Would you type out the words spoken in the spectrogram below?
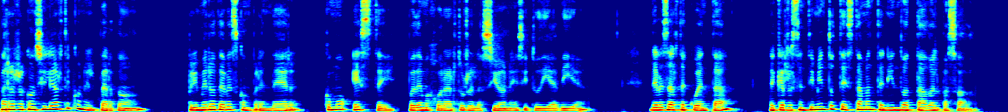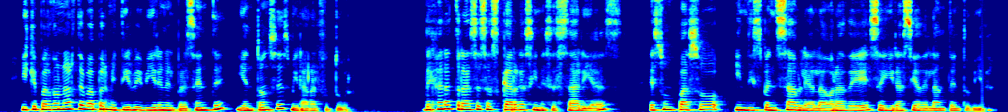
Para reconciliarte con el perdón, primero debes comprender cómo éste puede mejorar tus relaciones y tu día a día. Debes darte cuenta de que el resentimiento te está manteniendo atado al pasado y que perdonar te va a permitir vivir en el presente y entonces mirar al futuro. Dejar atrás esas cargas innecesarias es un paso indispensable a la hora de seguir hacia adelante en tu vida.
